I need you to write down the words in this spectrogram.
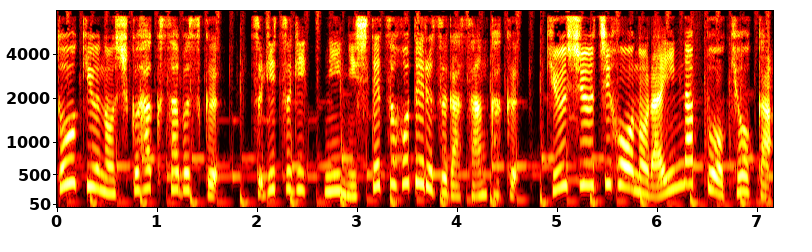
東急の宿泊サブスク次々に西鉄ホテルズが参画。九州地方のラインナップを強化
